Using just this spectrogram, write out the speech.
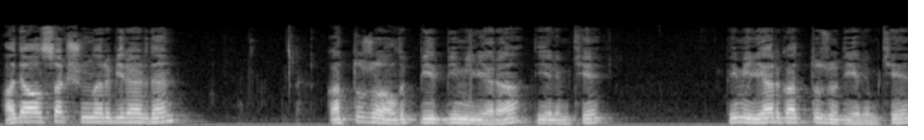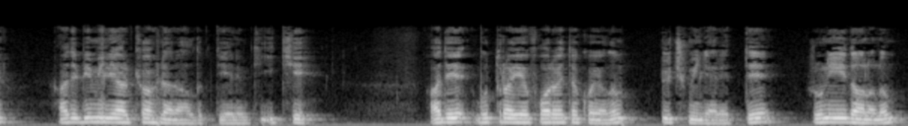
Hadi alsak şunları birerden. Gattuso aldık 1, 1 milyara diyelim ki. 1 milyar Gattuso diyelim ki. Hadi 1 milyar Köhler aldık diyelim ki 2. Hadi Butra'yı forvete koyalım. 3 milyar etti. Rooney'i de alalım.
